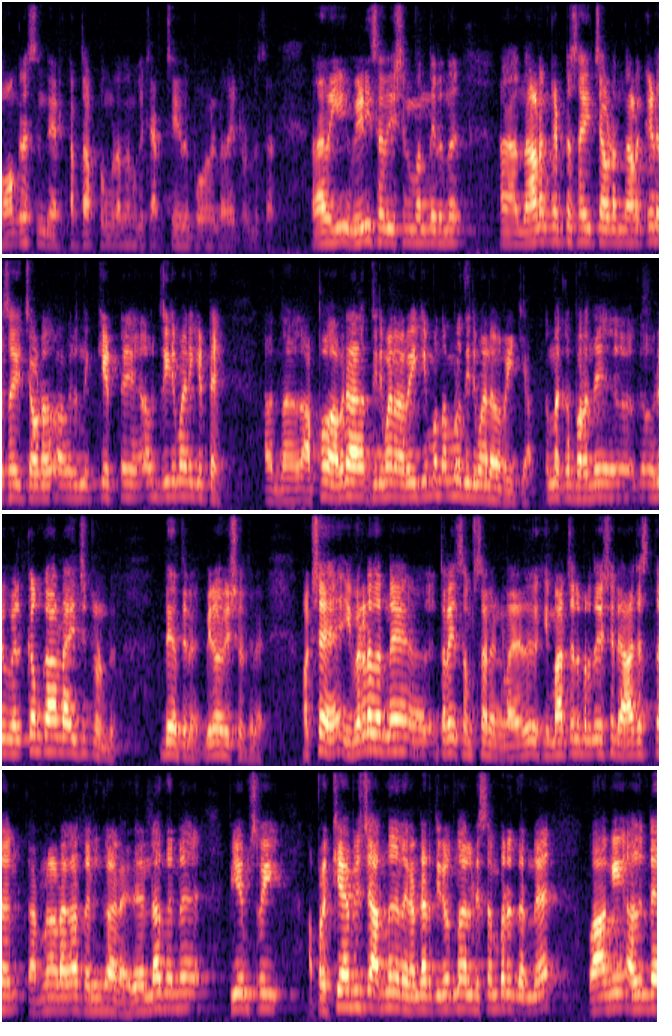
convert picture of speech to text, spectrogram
കോൺഗ്രസിന്റെ ഇരട്ടത്താപ്പും കൂടെ നമുക്ക് ചർച്ച ചെയ്ത് പോകേണ്ടതായിട്ടുണ്ട് സാർ. അതായത് ഈ വി ഡി സതീശൻ വന്നിരുന്ന് ആ, നാണം കെട്ട് സഹിച്ച് അവിടെ നാണക്കേട് സഹിച്ച് അവിടെ അവർ നിൽക്കട്ടെ അവർ തീരുമാനിക്കട്ടെ? അപ്പോൾ അവർ തീരുമാനം അറിയിക്കുമ്പോൾ നമ്മൾ തീരുമാനം അറിയിക്കാം എന്നൊക്കെ പറഞ്ഞ് ഒരു വെൽക്കം കാർഡ് അയച്ചിട്ടുണ്ട് ഇദ്ദേഹത്തിന് ബിനോ വിശ്വത്തിന്. പക്ഷേ ഇവരുടെ തന്നെ ഇത്രയും സംസ്ഥാനങ്ങൾ അതായത് ഹിമാചൽ പ്രദേശ് രാജസ്ഥാൻ കർണാടക തെലുങ്കാന ഇതെല്ലാം തന്നെ പി എം ശ്രീ പ്രഖ്യാപിച്ച അന്ന് തന്നെ രണ്ടായിരത്തി ഇരുപത്തിനാല് ഡിസംബറിൽ തന്നെ വാങ്ങി അതിന്റെ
